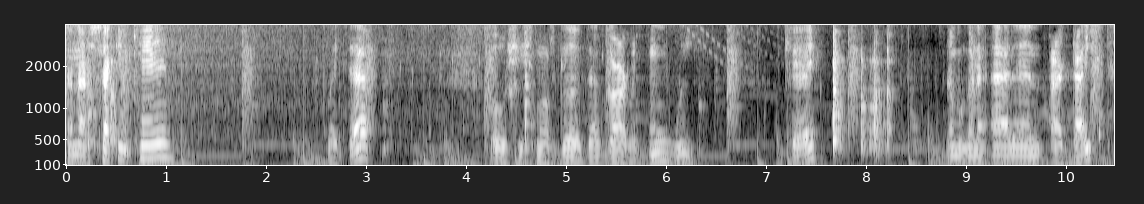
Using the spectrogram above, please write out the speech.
Then our second can, like that. Oh, she smells good. That garlic, mm wee. Okay. Then we're gonna add in our diced,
